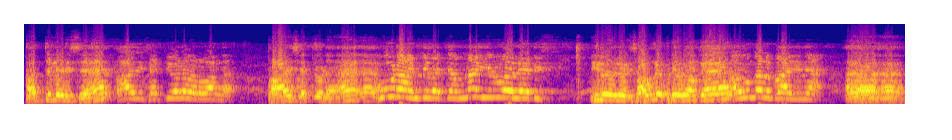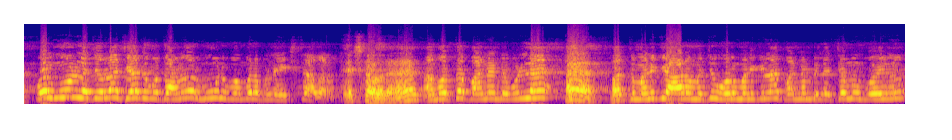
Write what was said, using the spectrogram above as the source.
பத்து லேடிஸ் பாதி சட்டியோட வருவாங்க. பாதி சட்டியோட. கூட அஞ்சு லட்சம்னா இருபது லேடிஸ் இருபது லேடிஸ் அவங்க எப்படி வருவாங்க? அவங்களும் ஆ. ஒரு மூணு லட்சம் ரூபாய் சேர்த்து கொடுத்தாங்கன்னா ஒரு மூணு பொம்பளை பிள்ளை எக்ஸ்ட்ரா வரும். எக்ஸ்ட்ரா வரேன் ஆ, மொத்தம் பன்னெண்டு உள்ள பத்து மணிக்கு ஆரம்பிச்சு ஒரு மணிக்கெல்லாம் பன்னெண்டு லட்சமும் போயிடும்.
